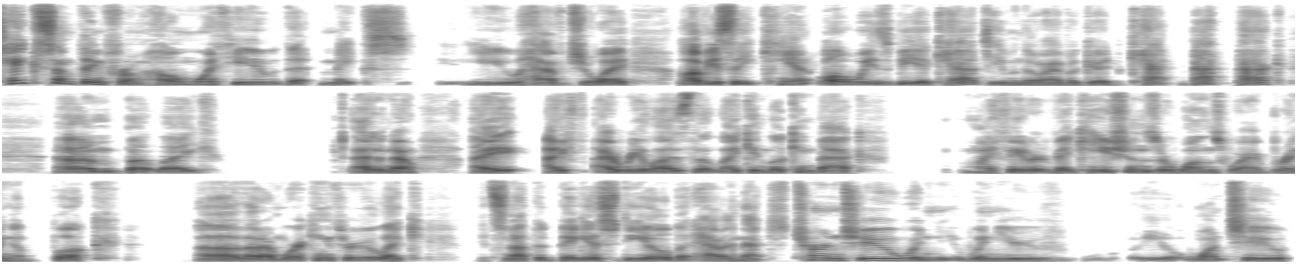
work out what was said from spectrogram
take something from home with you that makes you have joy. Obviously, it can't always be a cat, even though I have a good cat backpack. Um, but like I don't know. I I I realize that like in looking back, my favorite vacations are ones where I bring a book uh, that I'm working through. Like it's not the biggest deal, but having that to turn to when when you, you want to.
